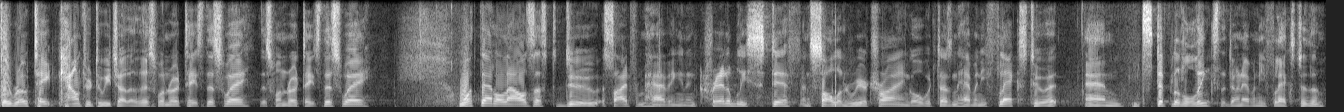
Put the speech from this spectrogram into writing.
They rotate counter to each other. This one rotates this way, this one rotates this way. What that allows us to do, aside from having an incredibly stiff and solid rear triangle, which doesn't have any flex to it, and stiff little links that don't have any flex to them,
